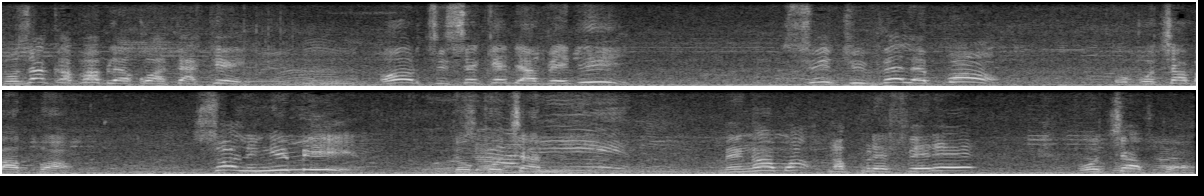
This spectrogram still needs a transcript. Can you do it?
toza capable ya koatake or tshisekedi avait dit si tu veux le pont okotya bapont so olingi mire tokotya mire me nga mwa na préféré otya pont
